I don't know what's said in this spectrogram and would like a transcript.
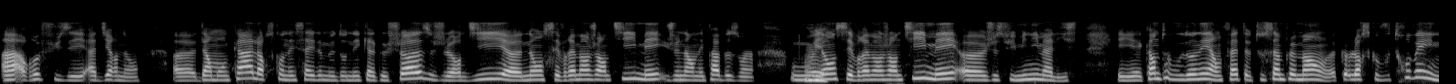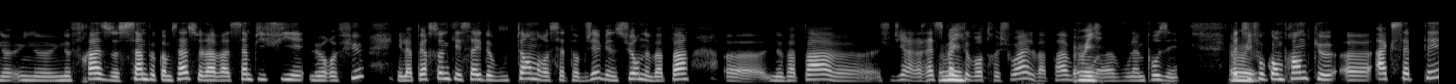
à refuser, à dire non. Euh, dans mon cas, lorsqu'on essaye de me donner quelque chose, je leur dis euh, non, c'est vraiment gentil, mais je n'en ai pas besoin. Ou Oui. non, c'est vraiment gentil, mais euh, je suis minimaliste. Et quand vous donnez, en fait, tout simplement, que lorsque vous trouvez une, une, une phrase simple comme ça, cela va simplifier le refus. Et la personne qui essaye de vous tendre cet objet, bien sûr, ne va pas, ne va pas je veux dire, elle respecte Oui. votre choix, elle ne va pas vous, Oui. vous l'imposer. En fait, il faut comprendre que accepter,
